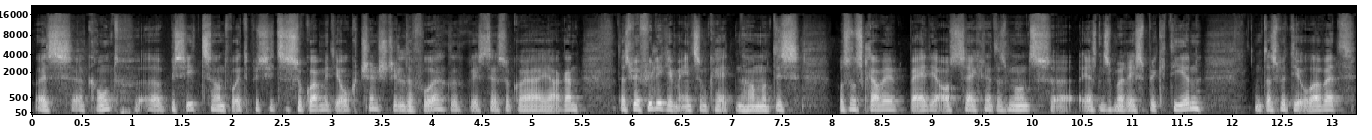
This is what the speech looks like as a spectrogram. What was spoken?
als Grundbesitzer und Waldbesitzer sogar mit Jagdschein, stell dir vor, du gehst ja sogar jagen, dass wir viele Gemeinsamkeiten haben und das was uns, glaube ich, beide auszeichnet, dass wir uns äh, erstens mal respektieren und dass wir die Arbeit,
